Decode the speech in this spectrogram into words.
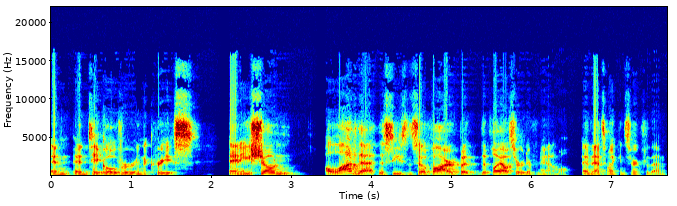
and and take over in the crease? And he's shown a lot of that this season so far, but the playoffs are a different animal, and that's my concern for them.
